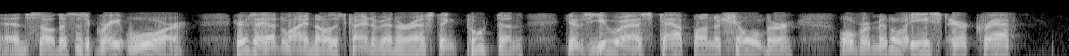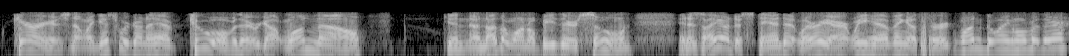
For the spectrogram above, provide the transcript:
And so this is a great war. Here's a headline, though, that's kind of interesting. Putin gives U.S. tap on the shoulder over Middle East aircraft carriers. Now, I guess we're going to have two over there. We got one now, and another one will be there soon. And as I understand it, Larry, aren't we having a third one going over there?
